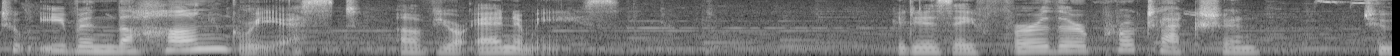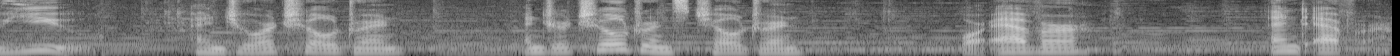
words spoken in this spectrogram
to even the hungriest of your enemies. It is a further protection to you and your children and your children's children forever and ever.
